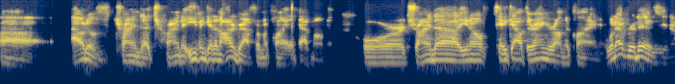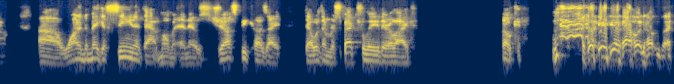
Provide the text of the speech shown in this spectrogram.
uh, out of trying to trying to even get an autograph from a client at that moment, or trying to you know take out their anger on the client, or whatever it is. You know, uh, wanted to make a scene at that moment, and it was just because I dealt with them respectfully. They're like, okay, you know, and I'm like,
